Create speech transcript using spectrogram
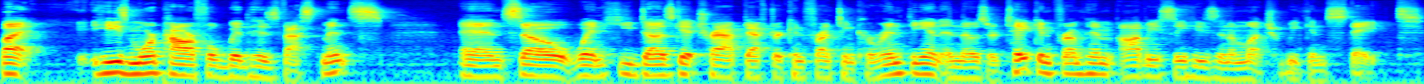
but he's more powerful with his vestments. And so when he does get trapped after confronting Corinthian and those are taken from him, obviously he's in a much weakened state.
